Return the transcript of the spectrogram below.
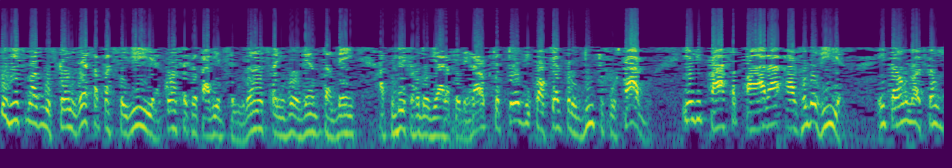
Por isso nós buscamos essa parceria com a Secretaria de Segurança, envolvendo também a Polícia Rodoviária Federal, porque todo e qualquer produto furtado, ele passa para as rodovias. Então, nós estamos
